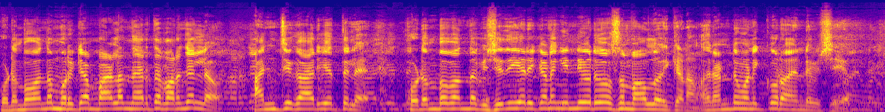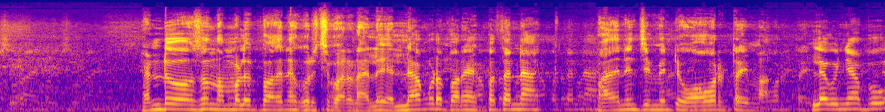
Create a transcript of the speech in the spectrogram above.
കുടുംബബന്ധം മുറിക്കാൻ പാടില്ല നേരത്തെ പറഞ്ഞല്ലോ. അഞ്ച് കാര്യത്തിൽ കുടുംബബന്ധം വിശദീകരിക്കണമെങ്കിൽ ഇനി ഒരു ദിവസം വയ്ക്കണം. രണ്ട് മണിക്കൂർ അതിന്റെ വിഷയം. രണ്ട് ദിവസം നമ്മളിപ്പോൾ അതിനെക്കുറിച്ച് പറയണം. അല്ലെ? എല്ലാം കൂടെ പറയാം. ഇപ്പം തന്നെ പതിനഞ്ച് മിനിറ്റ് ഓവർ ടൈമാണ് ഇല്ല കുഞ്ഞാപ്പൂ?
